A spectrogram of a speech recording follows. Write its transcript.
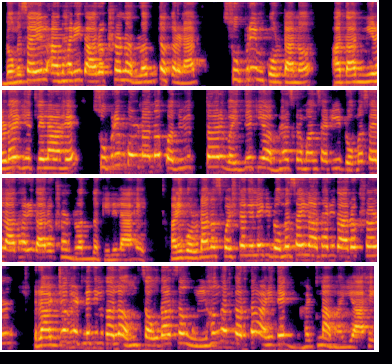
डोमिसाईल आधारित आरक्षण रद्द करण्यात सुप्रीम कोर्टानं आता निर्णय घेतलेला आहे. सुप्रीम कोर्टानं पदव्युत्तर वैद्यकीय अभ्यासक्रमांसाठी डोमिसाईल आधारित आरक्षण रद्द केलेलं आहे. आणि कोर्टानं स्पष्ट केले की डोमिसाईल आधारित आरक्षण राज्य घटनेतील कलम चौदाचं उल्लंघन करतं आणि ते घटनाबाह्य आहे.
